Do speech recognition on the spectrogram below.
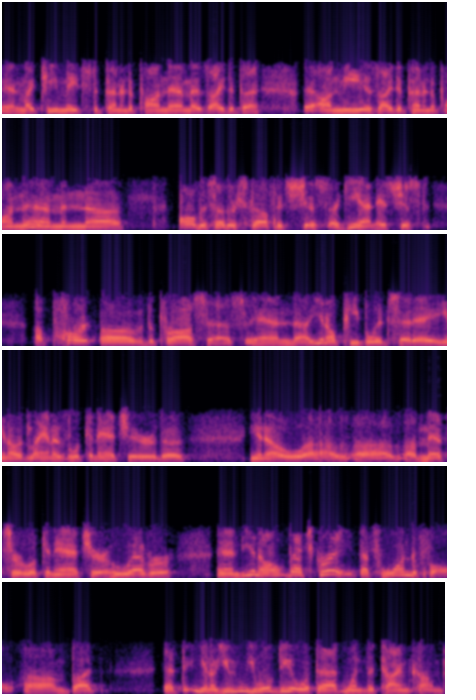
and my teammates depended upon them as I depend on me as I depended upon them, and. uh all this other stuff. It's just, again, it's just a part of the process. And, uh, you know, people had said, hey, you know, Atlanta's looking at you or the, you know, uh, uh, uh, Mets are looking at you or whoever. And, you know, that's great. That's wonderful. Um, but at the, you know, you, you will deal with that when the time comes.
